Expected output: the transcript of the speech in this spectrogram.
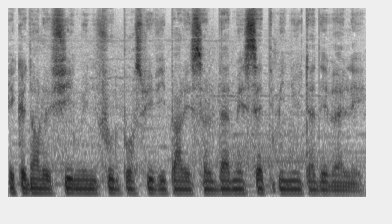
et que dans le film, une foule poursuivie par les soldats met 7 minutes à dévaler.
